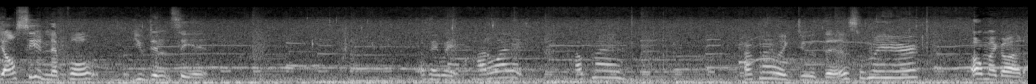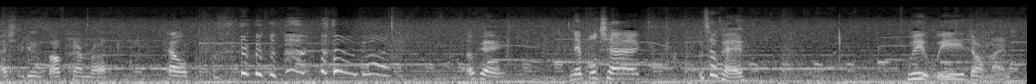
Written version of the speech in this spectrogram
y'all see a nipple, you didn't see it. Okay, wait. How do I? How can I? How can I like do this with my hair? Oh my god, I should be doing this off camera. Help. oh god. Okay. Nipple check. It's okay. We we don't mind.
